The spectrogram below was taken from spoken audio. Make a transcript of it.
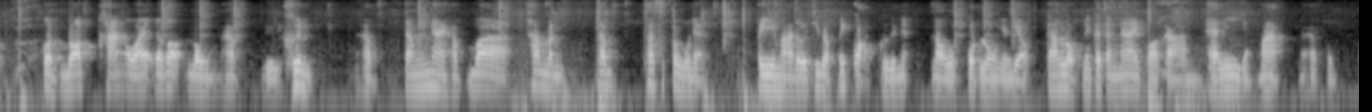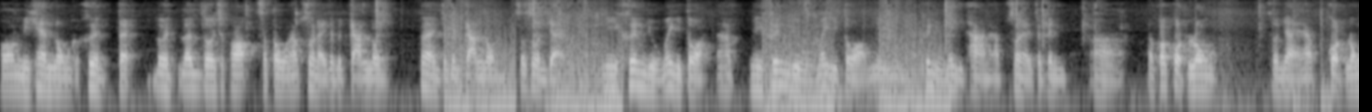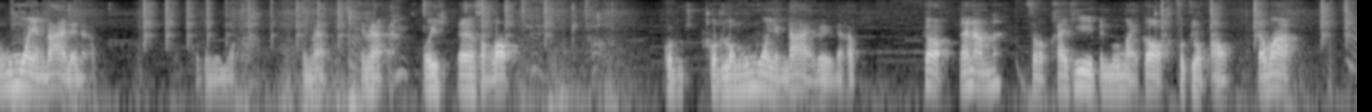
กดบล็อกค้างเอาไว้แล้วก็ลงนะครับ หรือขึ้นนะครับจำง่ายครับว่าถ้ามันถ้าถ้าศัตรูเนี่ยตีมาโดยที่แบบไม่กวาดพื้นเนี่ยเรากดลงอย่างเดียว การหลบเนี่ยก็จะง่ายกว่าการแพรี่อย่างมากนะครับผมเพราะมีแค่ลงกับขึ้น แต่โดยและโดยเฉพาะศัตรูนะครับส่วนไหนจะเป็นการลงส่วนใหญ่จะเป็นการลงซะส่วนใหญ่ มีขึ้นอยู่ไม่กี่ตัวนะครับ มีขึ้นอยู่ไม่กี่ตัวมีขึ้นอยู่ไม่กี่ท่านะครับ ส่วนใหญ่จะเป็นอ่าแล้วก็กดลงส่วนใหญ่นะครับ กดลงมั่วๆยังได้เลยนะครับ กดลงมั่วๆ ห็นไหมเห็นไหมโอ้ยได้ทั้งสองรอบ กดกดลงมั่วๆยังได้เลยนะครับ ก็แนะนำนะสำหรับใครที่เป็นมือใหม่ก็ฝึกหลบเอา แต่ว่า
